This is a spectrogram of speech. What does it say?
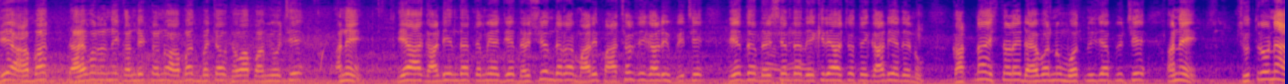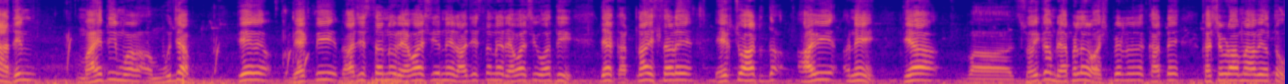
જે આબાદ ડ્રાઈવર અને કંડક્ટરનો આબાદ બચાવ થવા પામ્યો છે અને જે આ ગાડી અંદર તમે જે દર્શી અંદર મારી પાછળ જે ગાડી ઊભી છે, તે અંદર અંદર દેખી રહ્યા છો તે ગાડી અંદરનું ઘટના સ્થળે ડ્રાઈવરનું મોત નિજાપ્યું છે અને સૂત્રોના આધીન માહિતી મુજબ તે વ્યક્તિ રાજસ્થાનનો રહેવાસી અને રાજસ્થાનના રહેવાસી હોવાથી ત્યાં ઘટના સ્થળે એકસો આઠ આવી અને ત્યાં સોયગમ રેફેલર હોસ્પિટલ ખાતે ખસેડવામાં આવ્યો હતો.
